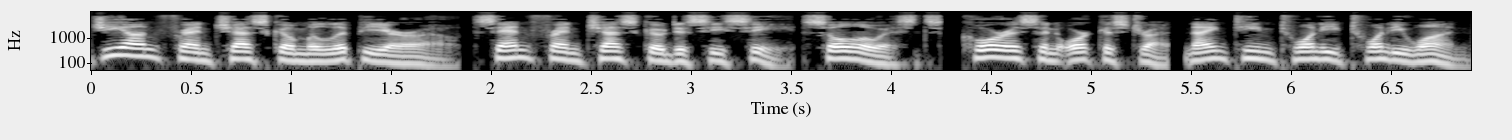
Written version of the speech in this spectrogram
Gianfrancesco Malipiero San Francesco d'Assisi Soloists Chorus and Orchestra 1920-21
